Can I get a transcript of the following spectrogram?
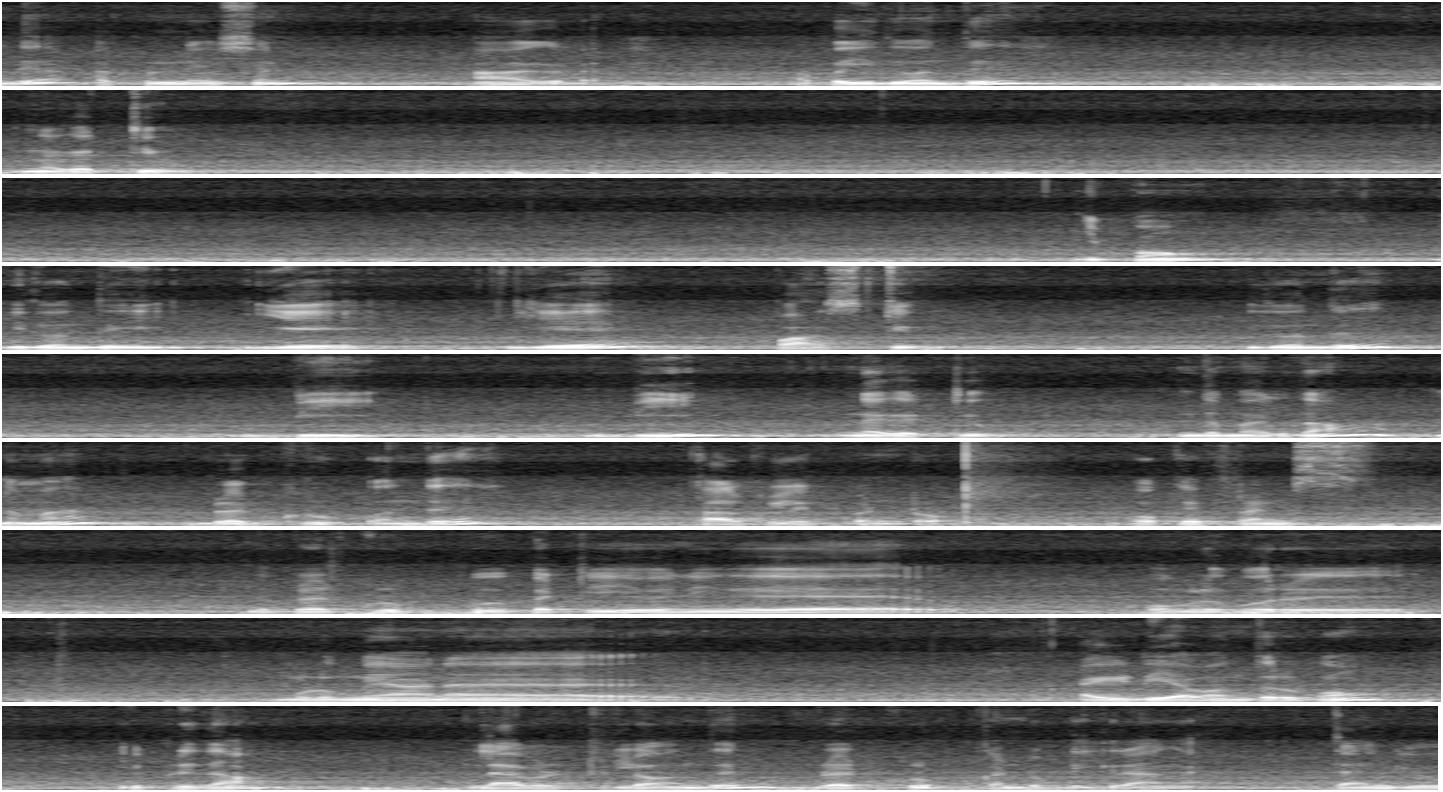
இது அக்குலினேஷன் ஆகலை. அப்போ இது வந்து நெகட்டிவ் இப்போ இது வந்து ஏ ஏ பாசிட்டிவ் இது வந்து பி பி நெகட்டிவ் இந்த மாதிரி தான் நம்ம ப்ளட் குரூப் வந்து கால்குலேட் பண்ணுறோம் ஓகே ஃப்ரெண்ட்ஸ் இந்த பிளட் குரூப்பு பற்றி நீங்கள் உங்களுக்கு ஒரு முழுமையான ஐடியா வந்திருக்கும். இப்படி தான் லேபரட்டரியில் வந்து ப்ளட் குரூப் கண்டுபிடிக்கிறாங்க. தேங்க்யூ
